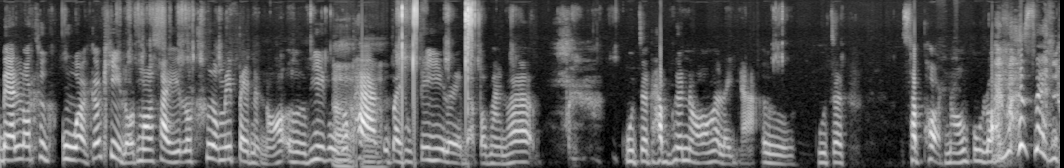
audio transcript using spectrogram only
แบนรถคือกูอะก็ขี่รถมอไซค์รถเครื่องไม่เป็นอะเนาะเออพี่กูก็พากูไปทุกที่เลยแบบประมาณว่า กูจะทำเพื่อน้องอะไรเงี้ยเออ กูจะ ซัพพอร์ตน้องกูร้อยเปอร์เซ็นต์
